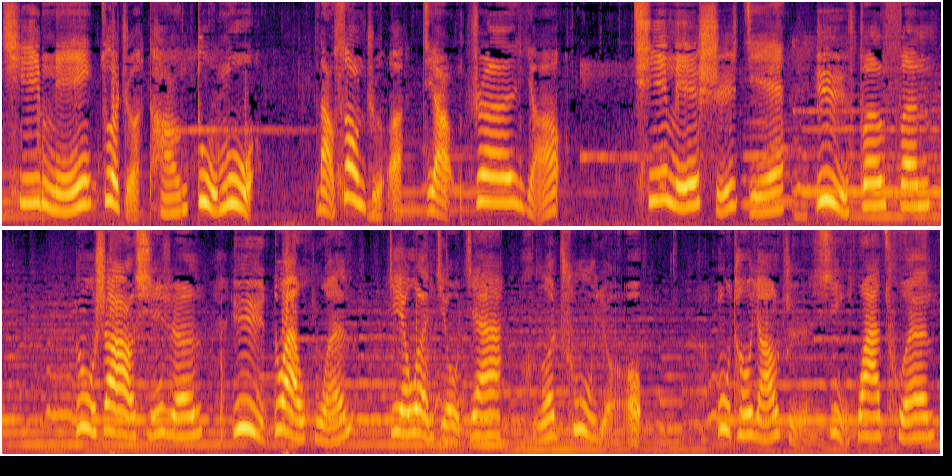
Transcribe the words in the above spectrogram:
清明作者唐杜牧朗诵者蒋真尧。清明时节雨纷纷路上行人欲断魂借问酒家何处有？牧童遥指杏花村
